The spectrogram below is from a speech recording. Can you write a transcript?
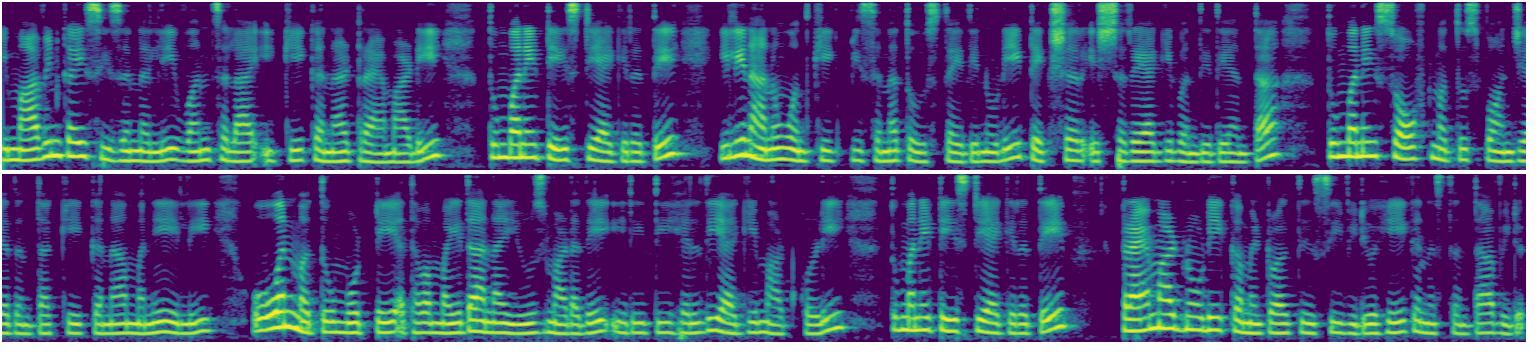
ಈ ಮಾವಿನಕಾಯಿ ಸೀಸನ್ನಲ್ಲಿ ಒಂದ್ಸಲ ಈ ಕೇಕನ್ನು ಟ್ರೈ ಮಾಡಿ ತುಂಬಾ ಟೇಸ್ಟಿಯಾಗಿರುತ್ತೆ ಇಲ್ಲಿ ನಾನು ಒಂದು ಕೇಕ್ ಪೀಸನ್ನು ತೋರಿಸ್ತಾ ಇದ್ದೀನಿ ನೋಡಿ. ಟೆಕ್ಸ್ಚರ್ ಎಷ್ಟು ಸರಿಯಾಗಿ ಬಂದಿದೆ ಅಂತ. ತುಂಬಾ ಸಾಫ್ಟ್ ಮತ್ತು ಸ್ಪಾಂಜಿ ಆದಂಥ ಕೇಕನ್ನು ಮನೆಯಲ್ಲಿ ಓವನ್ ಮತ್ತು ಮೊಟ್ಟೆ ಅಥವಾ ಮೈದಾನ ಯೂಸ್ ಮಾಡದೆ ಈ ರೀತಿ ಹೆಲ್ದಿಯಾಗಿ ಮಾಡ್ಕೊಳ್ಳಿ. ತುಂಬಾ ಟೇಸ್ಟಿಯಾಗಿರುತ್ತೆ ಟ್ರೈ ಮಾಡಿ ನೋಡಿ ಕಮೆಂಟ್ ಒಳಗೆ ತಿಳಿಸಿ ವಿಡಿಯೋ ಹೇಗೆ ಅನ್ನಿಸ್ತಂತ ವಿಡಿಯೋ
